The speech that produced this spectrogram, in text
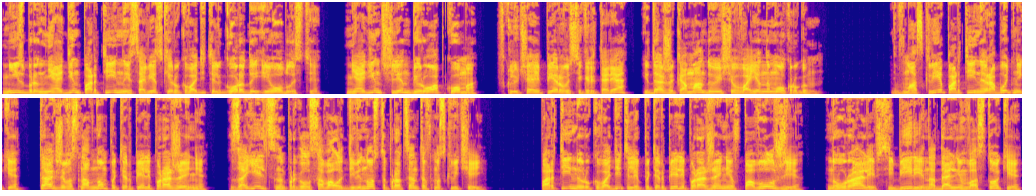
не избран ни один партийный советский руководитель города и области, ни один член бюро обкома, включая первого секретаря и даже командующего военным округом. В Москве партийные работники также в основном потерпели поражение. За Ельцина проголосовало 90% москвичей. Партийные руководители потерпели поражение в Поволжье, на Урале, в Сибири, на Дальнем Востоке,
